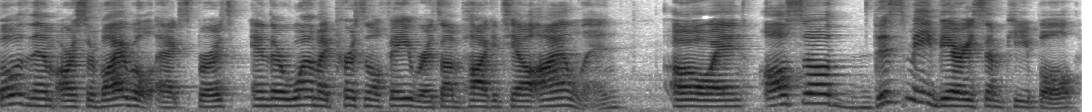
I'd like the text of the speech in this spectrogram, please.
Both of them are survival experts, and they're one of my personal favorites on Pahkitew Island. Oh, and also, this may vary some people.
